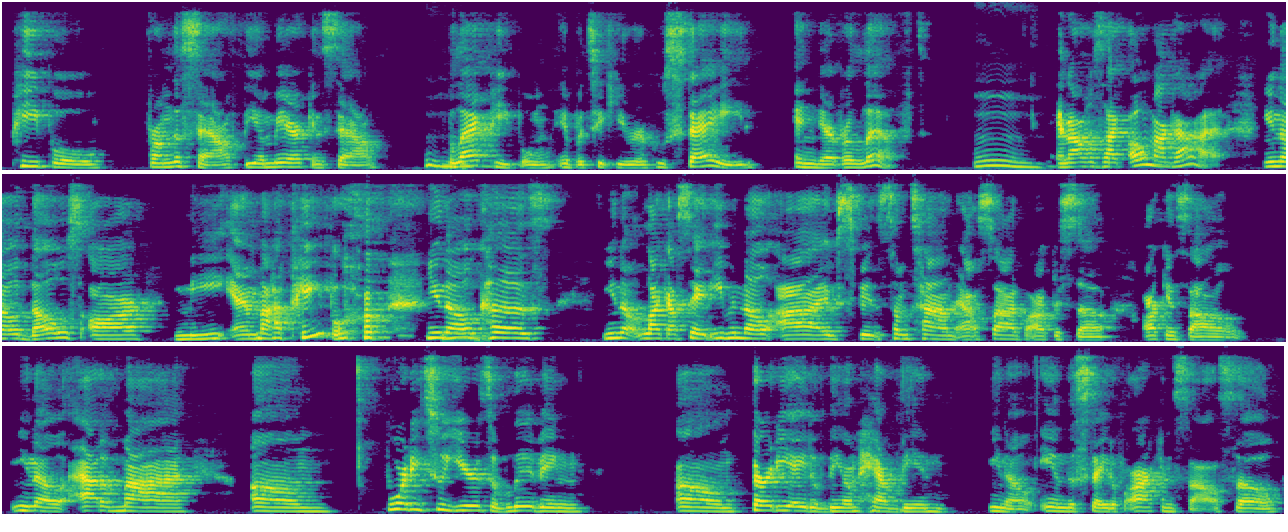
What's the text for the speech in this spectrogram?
people from the South, the American South, mm-hmm. Black people in particular, who stayed and never left?" Mm. And I was like, "Oh my God, you know, those are me and my people, you know, because." Mm you know, like I said, even though I've spent some time outside of Arkansas, Arkansas, you know, out of my um, 42 years of living, um, 38 of them have been, you know, in the state of Arkansas. So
